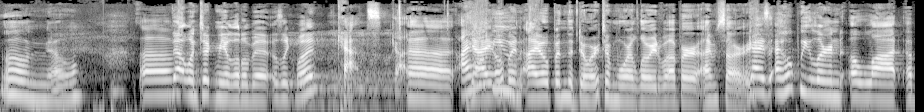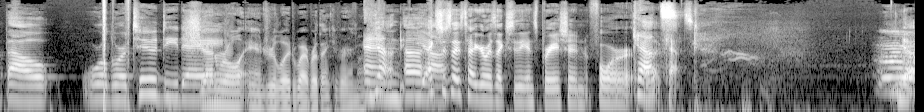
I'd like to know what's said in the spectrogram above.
oh no. that one took me a little bit. I was like, "What? Cats?" Got it. Uh, I yeah, I hope you- opened. I opened the door to more Lloyd Webber. I'm sorry, Guys, I hope we learned a lot about World War II, D-Day. General Andrew Lloyd Webber, thank you very much. And- yeah, uh, yeah. Exercise Tiger was actually the inspiration for Cats. Uh, cats. Yeah.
